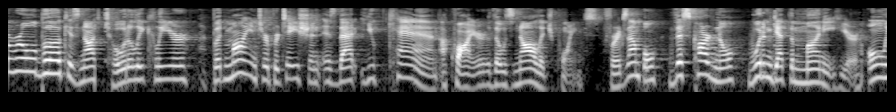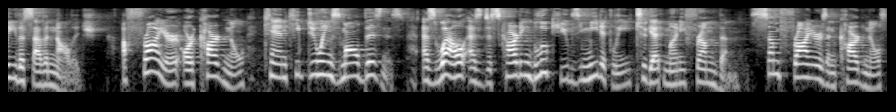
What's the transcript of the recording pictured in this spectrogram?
rulebook is not totally clear, but my interpretation is that you can acquire those knowledge points. For example, this cardinal wouldn't get the money here, only the 7 knowledge. A friar or cardinal can keep doing small business, as well as discarding blue cubes immediately to get money from them. Some friars and cardinals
